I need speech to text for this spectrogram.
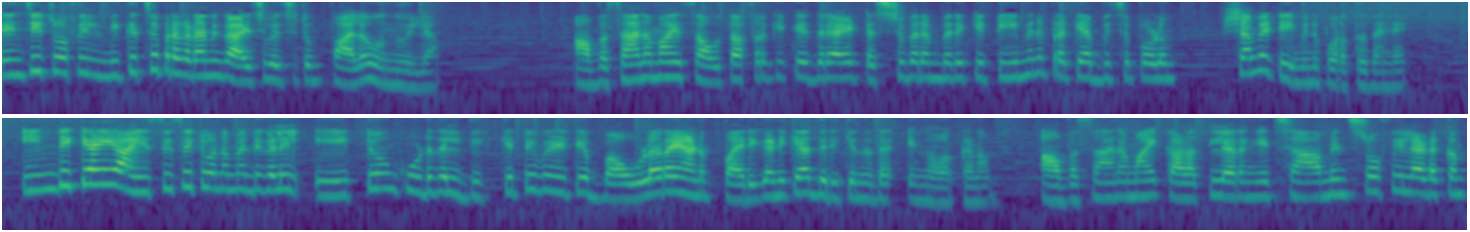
രഞ്ജി ട്രോഫിയിൽ മികച്ച പ്രകടനം കാഴ്ചവെച്ചിട്ടും ഫലമൊന്നുമില്ല. അവസാനമായി സൗത്ത് ആഫ്രിക്കയ്ക്കെതിരായ ടെസ്റ്റ് പരമ്പരയ്ക്ക് ടീമിന് പ്രഖ്യാപിച്ചപ്പോഴും ഷമി ടീമിന് പുറത്തു തന്നെ. ഇന്ത്യക്കായി ഐ സി സി ടൂർണമെന്റുകളിൽ ഏറ്റവും കൂടുതൽ വിക്കറ്റ് വീഴ്ത്തിയ ബൗളറെയാണ് പരിഗണിക്കാതിരിക്കുന്നത് എന്നോർക്കണം. അവസാനമായി കളത്തിലിറങ്ങിയ ചാമ്പ്യൻസ് ട്രോഫിയിലടക്കം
